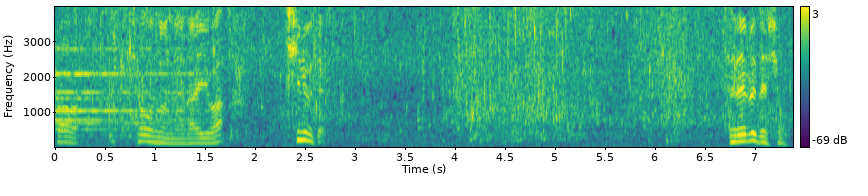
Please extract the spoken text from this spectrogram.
さあ今日の狙いはチヌです。釣れるでしょうか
